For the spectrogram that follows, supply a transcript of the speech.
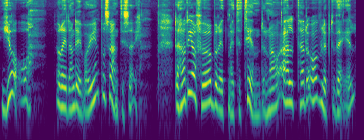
ja. Och redan det var ju intressant i sig. Där hade jag förberett mig till tänderna och allt hade avlöpt väl.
